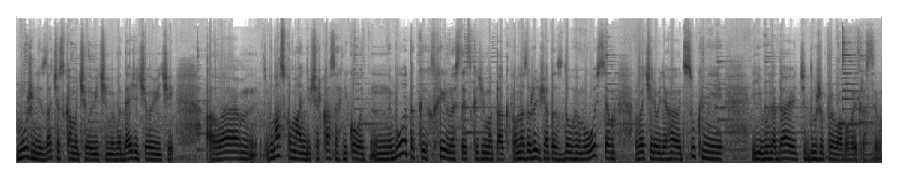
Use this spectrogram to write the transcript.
мужні, з зачісками чоловічими, в одежі чоловічій. Але в нас в команді в Черкасах ніколи не було таких схильностей, скажімо так. У нас завжди дівчата з довгим волоссям ввечері одягають сукні і виглядають дуже привабливо і красиво.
